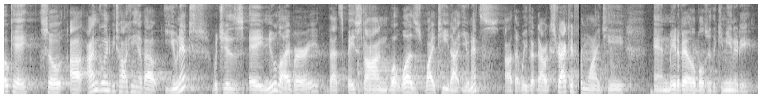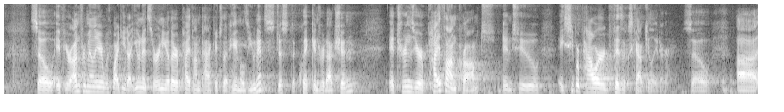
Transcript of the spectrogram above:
Okay, so uh, I'm going to be talking about unyt, which is a new library that's based on what was yt.units uh, that we've now extracted from YT and made available to the community. So if you're unfamiliar with yt.units or any other Python package that handles units, just a quick introduction. It turns your Python prompt into a super-powered physics calculator. So uh,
